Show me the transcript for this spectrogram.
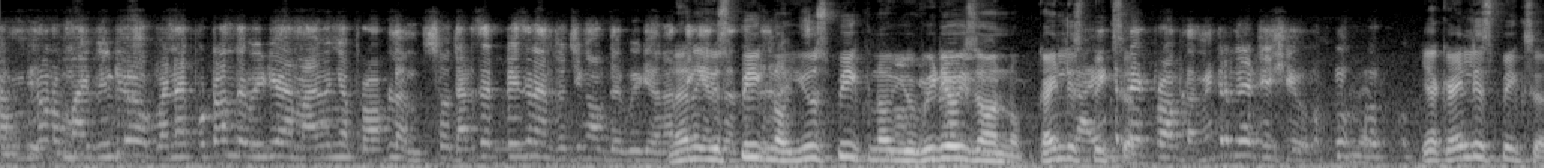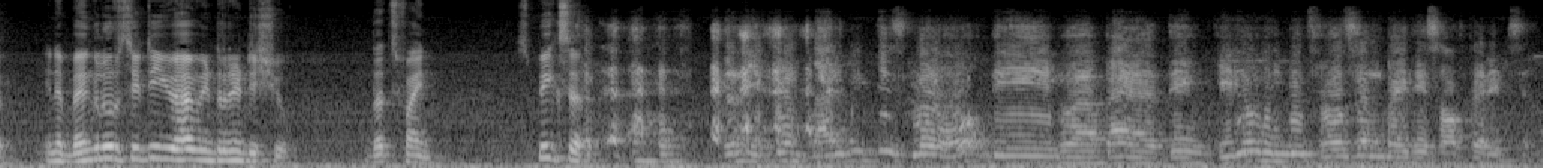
um, no, no, my video, when I put on the video, I'm having a problem. So that's the reason I'm switching off the video. No, no, nothing you else speak other now. than You that. speak now. Your video is on now. Kindly Yeah, speak, sir. internet problem, internet issue. Yeah, kindly speak, sir. In a Bangalore city, you have internet issue. That's fine. Speak, sir. Then if your bandwidth is low, the, uh, ba- the video will be frozen by the software itself.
